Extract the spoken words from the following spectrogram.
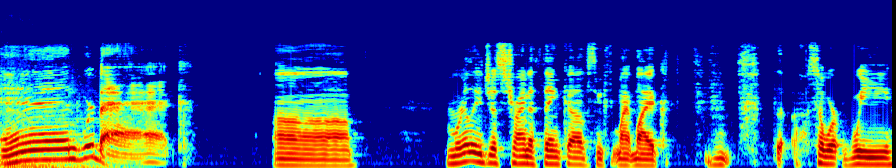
And we're back. Uh, I'm really just trying to think of some my my. So we're, we,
